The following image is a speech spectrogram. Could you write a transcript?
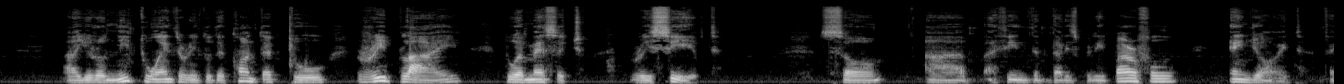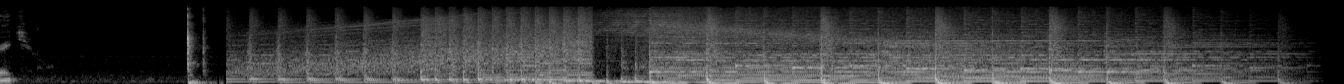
Uh, you don't need to enter into the contact to reply to a message received. So uh, I think that that is pretty powerful. Enjoy it. Thank you.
